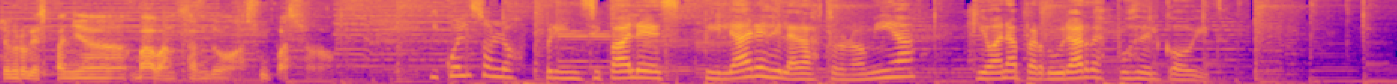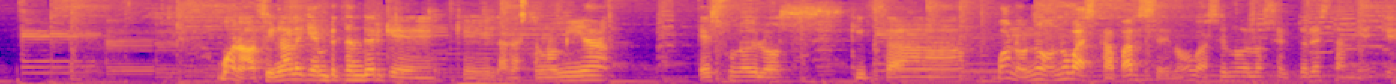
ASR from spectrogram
yo creo que España va avanzando a su paso. ¿Y cuáles son los principales pilares de la gastronomía que van a perdurar después del COVID? Bueno, al final hay que entender que, que la gastronomía es uno de los, quizá, bueno, no, no va a escaparse, ¿no? Va a ser uno de los sectores también que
